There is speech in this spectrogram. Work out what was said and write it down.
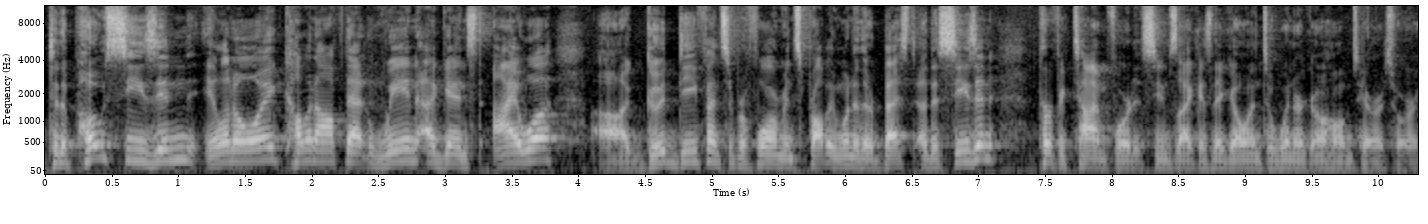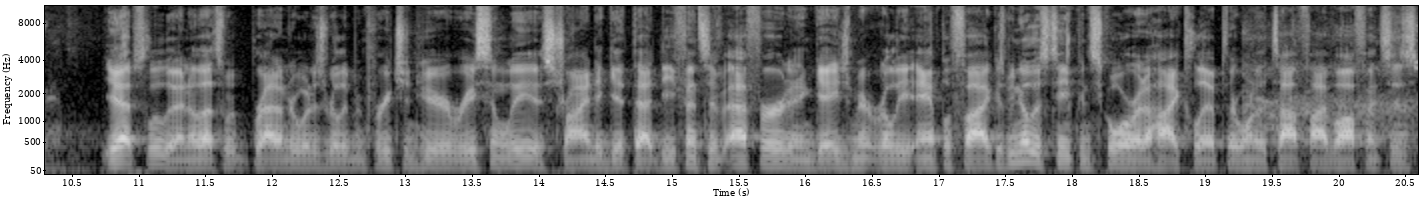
to the postseason. Illinois coming off that win against Iowa. Uh, good defensive performance, probably one of their best of the season. Perfect time for it, it seems like, as they go into winner go home territory. Yeah, absolutely. I know that's what Brad Underwood has really been preaching here recently is trying to get that defensive effort and engagement really amplified because we know this team can score at a high clip. They're one of the top five offenses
